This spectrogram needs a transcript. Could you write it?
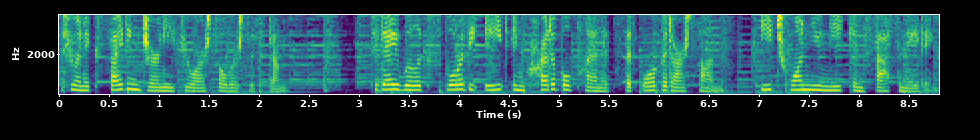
to an exciting journey through our solar system. Today we'll explore the eight incredible planets that orbit our Sun, each one unique and fascinating.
